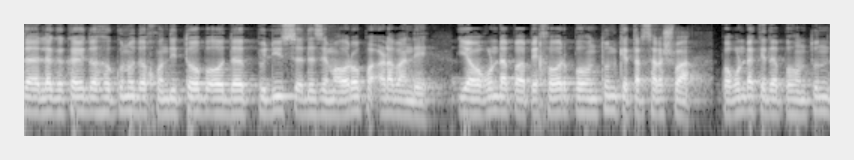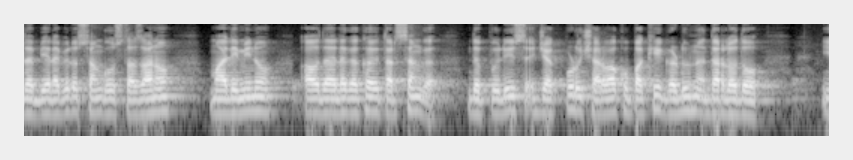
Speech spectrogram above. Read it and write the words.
د لږکیو د حقونو د خوندیتوب او د پولیس د ذمه وارو په اړه باندې یوه غونډه په پېښور پوهنتون کې ترسره شوه. په غونډه کې د پوهنتون د بېلابېلو څانګو استادانو، معلمینو او د لږکیو ترڅنګ د پولیس جګپوړو چارواکو پکې ګډون درلودو.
